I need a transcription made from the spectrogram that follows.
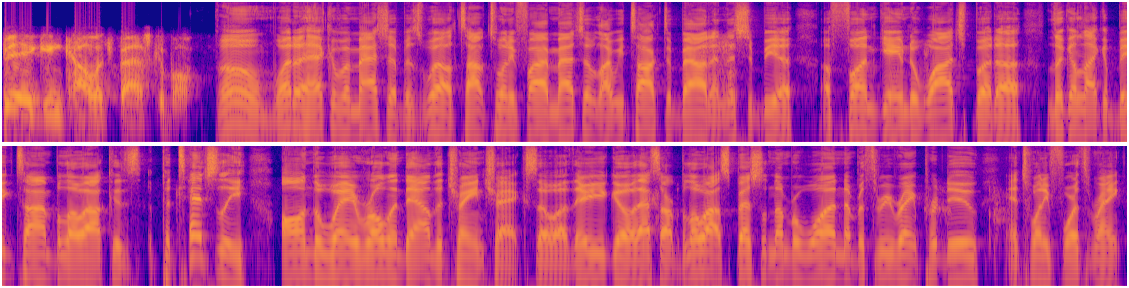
Big in college basketball. Boom. What a heck of a matchup as well. Top 25 matchup, like we talked about, and this should be a, a fun game to watch, but uh, looking like a big time blowout because potentially on the way rolling down the train track. So uh, there you go. That's our blowout special number one, number three ranked Purdue, and 24th ranked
